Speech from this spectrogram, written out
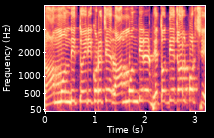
রাম মন্দির তৈরি করেছে, রাম মন্দিরের ভেতর দিয়ে জল পড়ছে।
